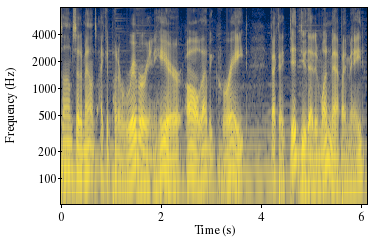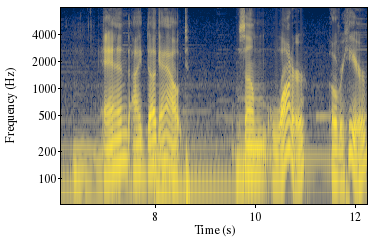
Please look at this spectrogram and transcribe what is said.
some set of mountains. I could put a river in here. Oh, that'd be great. In fact, I did do that in one map I made. And I dug out some water over here,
